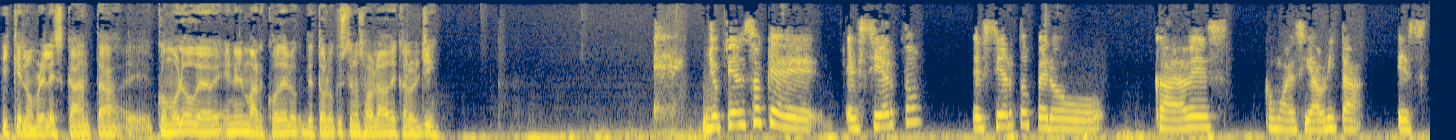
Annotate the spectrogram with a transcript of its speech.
y que el hombre les canta. Eh, ¿Cómo lo ve en el marco de, lo- de todo lo que usted nos ha hablado de Carol G? Yo pienso que es cierto, es cierto, pero cada vez, como decía ahorita, es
